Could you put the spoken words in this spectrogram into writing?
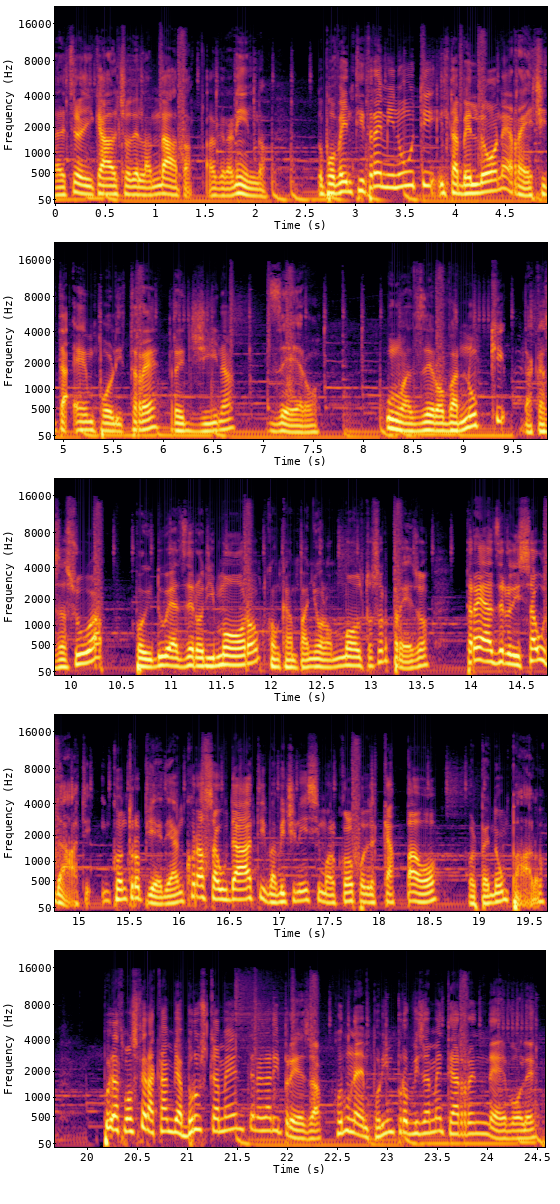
la lezione di calcio dell'andata al Granillo. Dopo 23 minuti il tabellone recita Empoli 3, Regina 0. 1-0 Vannucchi da casa sua, poi 2-0 di Moro con Campagnolo molto sorpreso, 3-0 di Saudati in contropiede, ancora Saudati va vicinissimo al colpo del KO colpendo un palo. Poi l'atmosfera cambia bruscamente nella ripresa, con un Empoli improvvisamente arrendevole,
